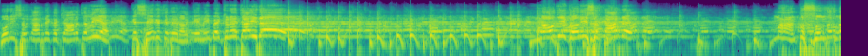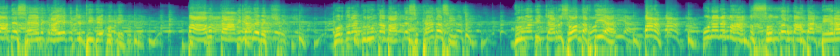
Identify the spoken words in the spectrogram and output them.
ਗੋਰੀ ਸਰਕਾਰ ਨੇ ਇੱਕ ਚਾਲ ਚੱਲੀ ਹੈ ਕਿ ਸਿੰਘ ਕਿਤੇ ਰਲ ਕੇ ਨਹੀਂ ਬੈਠਣੇ ਚਾਹੀਦੇ। ਲਓ ਜੀ ਗੋਰੀ ਸਰਕਾਰ ਨੇ ਮਹੰਤ ਸੁੰਦਰਦਾਸ ਤੇ ਸਾਈਨ ਕਰਾਏ ਇੱਕ ਚਿੱਠੀ ਦੇ ਉੱਤੇ। ਭਾਵ ਕਾਗਜ਼ਾਂ ਦੇ ਵਿੱਚ। ਗੁਰਦੁਆਰਾ ਗੁਰੂ ਕਾ ਬਾਗ ਤੇ ਸਿੱਖਾਂ ਦਾ ਸੀ। ਗੁਰੂਆਂ ਦੀ ਚਰਨ ਛੋਹ ਧਰਤੀ ਹੈ ਪਰ ਉਹਨਾਂ ਨੇ ਮਹੰਤ ਸੁੰਦਰਦਾਸ ਦਾ ਡੇਰਾ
